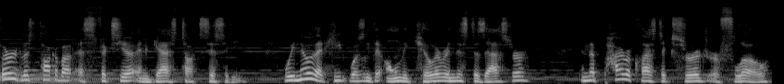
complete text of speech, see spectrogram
Third, let's talk about asphyxia and gas toxicity. We know that heat wasn't the only killer in this disaster. In the pyroclastic surge or flow,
